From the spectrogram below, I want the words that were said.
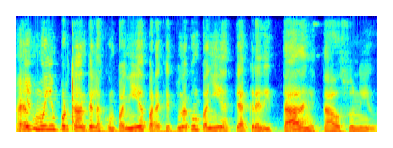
Hay algo muy importante las compañías para que una compañía esté acreditada en Estados Unidos.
